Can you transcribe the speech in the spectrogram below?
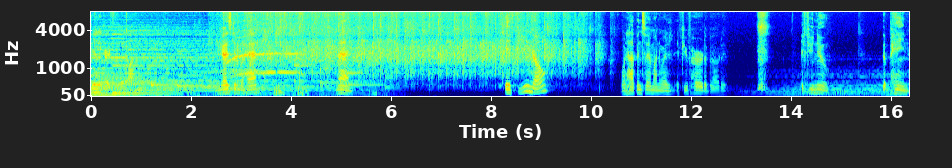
really grateful with God. You guys give him a hand. Man. If you know what happened to Emmanuel, if you've heard about it, if you knew the pain,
